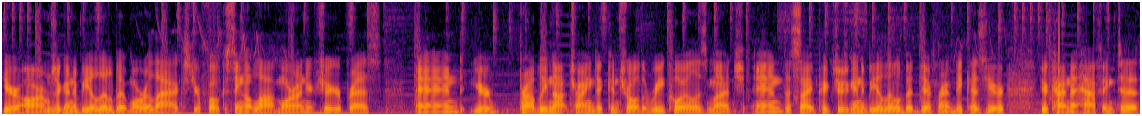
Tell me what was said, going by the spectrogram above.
your arms are gonna be a little bit more relaxed. You're focusing a lot more on your trigger press and you're probably not trying to control the recoil as much and the sight picture is going to be a little bit different because you're you're kind of having to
